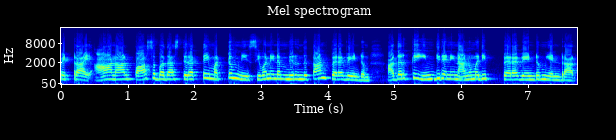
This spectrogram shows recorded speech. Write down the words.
பெற்றாய். ஆனால் பாசுபத அஸ்திரத்தை மட்டும் நீ சிவனிடமிருந்து தான் பெற வேண்டும். அதற்கு இந்திரனின் அனுமதி பெற வேண்டும் என்றார்.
